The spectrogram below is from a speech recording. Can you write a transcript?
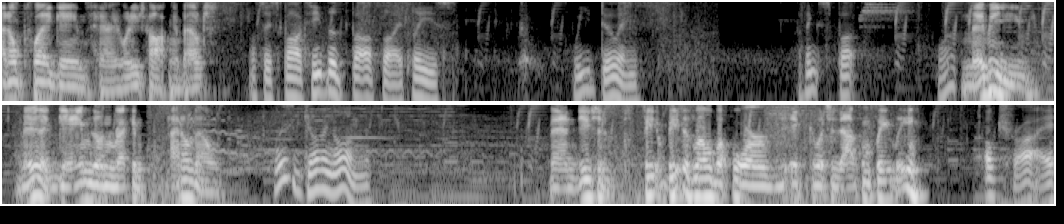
I don't play games, Harry. What are you talking about? Also, Sparx, eat the butterfly, please. What are you doing? I think Spark. What? Maybe, maybe the game doesn't reckon. I don't know. What is going on? Man, you should beat this level before it glitches out completely. I'll try.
